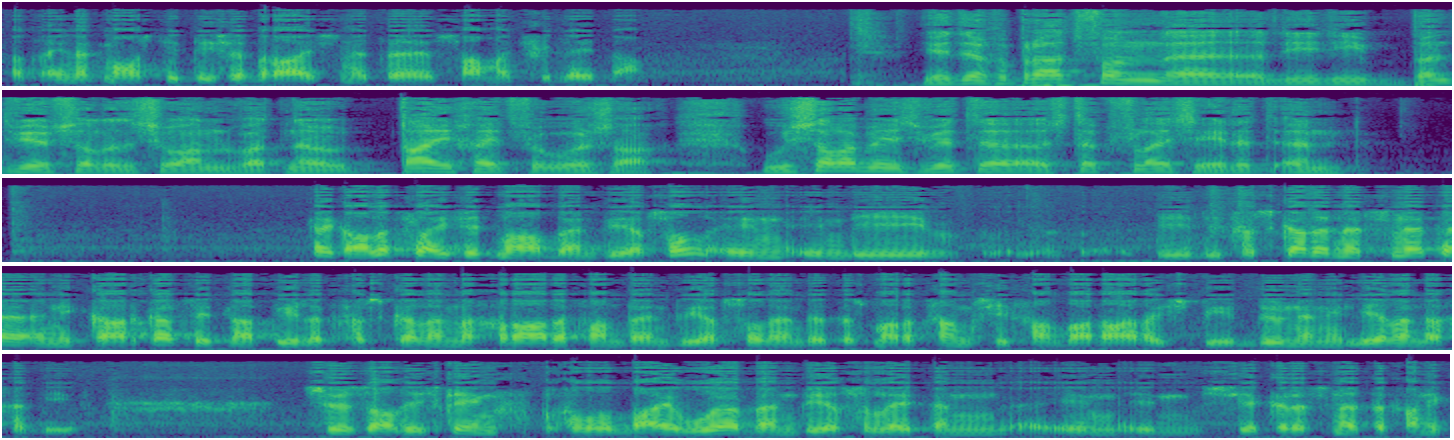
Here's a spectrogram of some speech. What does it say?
wat eintlik maar tipiese braaisnitte saam met filet dan. Jy het nou gepraat van uh, die die bindweefsel en so aan wat nou taaiheid veroorsaak. Hoe sal 'n mens weet 'n stuk vleis het dit in? Kyk, alle vleis het maar bindweefsel en en die die die verskillende snitte in die karkas het natuurlik verskillende grade van bindweefsel en dit is maar 'n funksie van wat daai spier doen in die lewende dier. Soos al die skenk bijvoorbeeld baie hoë bindweefsel het in en en sekere snitte van die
